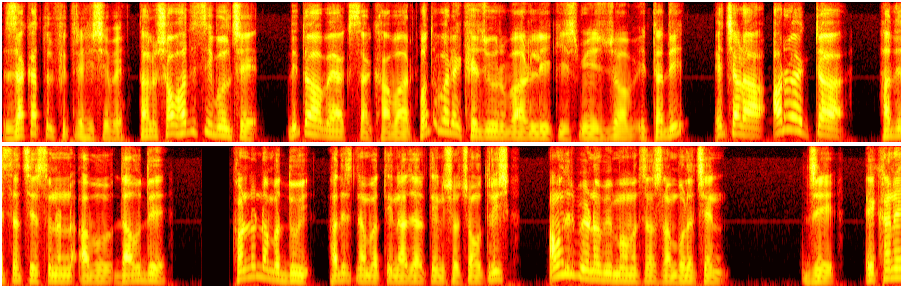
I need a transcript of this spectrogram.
জাকাতুল ফিতরে হিসেবে। তাহলে সব হাদিসই বলছে, দিতে হবে একসা খাবার, হতে পারে খেজুর, বার্লি, কিশমিশ, জব ইত্যাদি। এছাড়া আরও একটা হাদিস আছে সুনান আবু দাউদে, খণ্ড নম্বর দুই, হাদিস নম্বর তিন হাজার তিনশো চৌত্রিশ। আমাদের প্রিয় নবী মোহাম্মদ সাল্লাম বলেছেন যে, এখানে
